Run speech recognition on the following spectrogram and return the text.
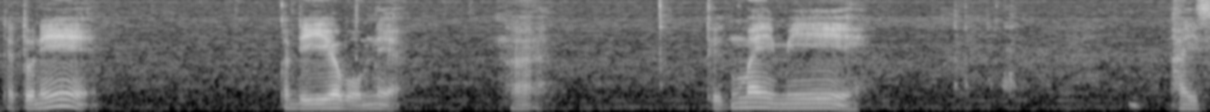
แต่ตัวนี้ก็ดีครับผมเนี่ยนะถึงไม่มี IC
